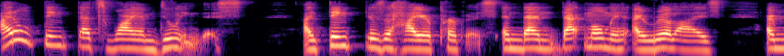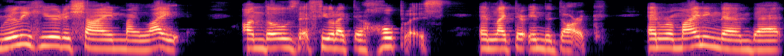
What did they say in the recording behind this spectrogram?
I don't think that's why I'm doing this. I think there's a higher purpose. And then that moment, I realized I'm really here to shine my light on those that feel like they're hopeless and like they're in the dark, and reminding them that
